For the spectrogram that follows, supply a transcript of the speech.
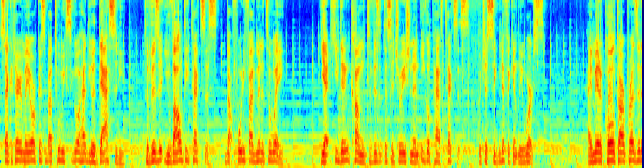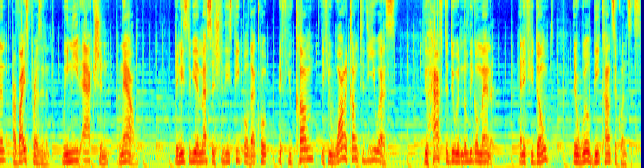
Secretary Mayorkas about two weeks ago had the audacity to visit Uvalde, Texas, about 45 minutes away. Yet he didn't come to visit the situation in Eagle Pass, Texas, which is significantly worse. I made a call to our president, our vice president. We need action now. There needs to be a message to these people that, quote, if you come, if you want to come to the US, you have to do it in a legal manner. And if you don't, there will be consequences.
